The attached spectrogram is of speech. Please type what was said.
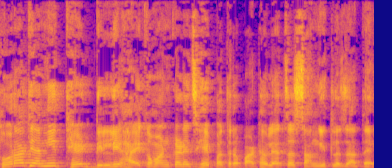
थोरात यांनी थेट दिल्ली हायकमांडकडेच हे पत्र पाठवल्याचं सांगितलं जात आहे.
